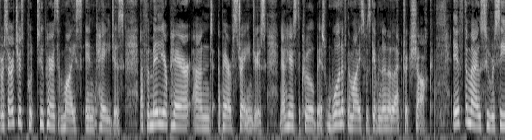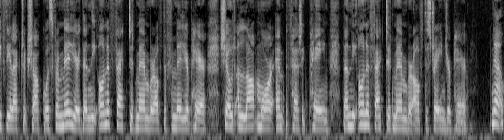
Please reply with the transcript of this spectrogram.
researchers put two pairs of mice in cages, a familiar pair and a pair of strangers. Now, here's the cruel bit one of the mice was given an electric shock. If the mouse who received the electric shock was familiar, then the unaffected member of the familiar pair showed a lot more empathetic pain than the unaffected member of the stranger pair. Now,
